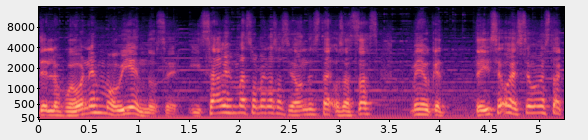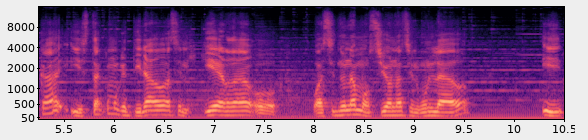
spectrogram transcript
de los huevones moviéndose y sabes más o menos hacia dónde está, o sea, estás medio que te dice, oh, este huevón está acá y está como que tirado hacia la izquierda o, o haciendo una moción hacia algún lado y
